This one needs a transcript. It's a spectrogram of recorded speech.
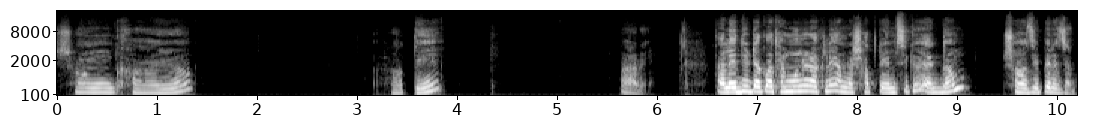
সংখ্যায় হতে পারে। তাহলে এই দুইটা কথা মনে রাখলে আমরা সাতটা এমসিকিউ একদম সহজে পেরে যাব।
